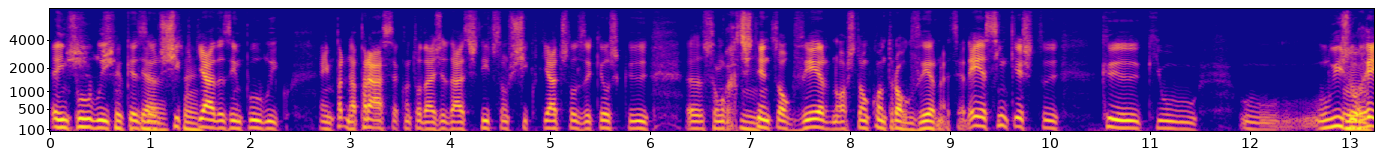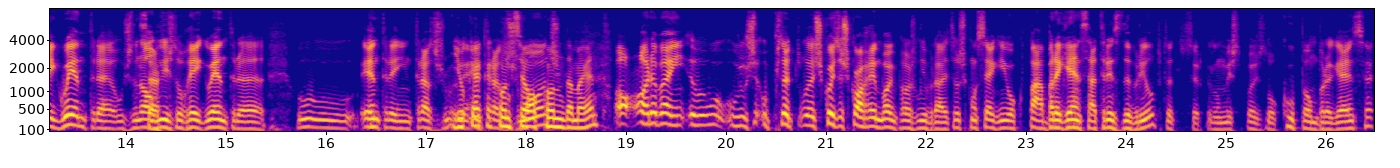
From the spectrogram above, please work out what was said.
em público, quer dizer, chicoteadas sim. em público, em, na praça, quando toda a gente a assistir, são chicoteados todos aqueles que uh, são resistentes hum. ao governo ou estão contra o governo, etc. É assim que este... que, que o o, Luís do hum. Rego entra, o general certo. Luís do Rego entra, o, entra em trás E o que é que aconteceu ao Conde da Amarante? Ora bem, o, o, portanto, as coisas correm bem para os liberais, eles conseguem ocupar Bragança a 13 de Abril, portanto, cerca de um mês depois ocupam Bragança.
